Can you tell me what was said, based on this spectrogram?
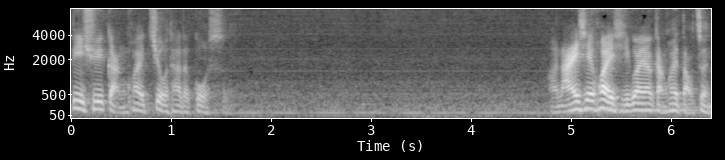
必须赶快救他的过失？啊，哪一些坏习惯要赶快导正？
